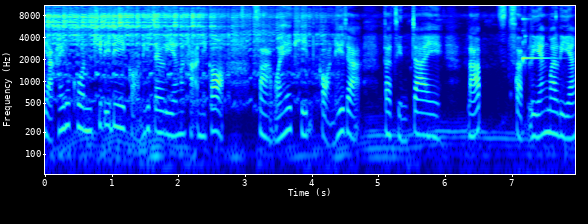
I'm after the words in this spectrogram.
อยากให้ทุกคนคิดดีๆก่อนที่จะเลี้ยงนะคะ อันนี้ก็ฝากไว้ให้คิดก่อนที่จะตัดสินใจรับสัตว์เลี้ยงมาเลี้ยง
